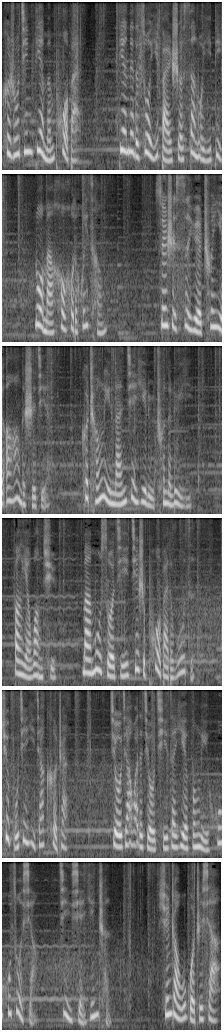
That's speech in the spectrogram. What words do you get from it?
可如今店门破败，店内的座椅摆设散落一地，落满厚厚的灰层。虽是四月春意盎盎的时节，可城里难见一缕春的绿意。放眼望去，满目所及皆是破败的屋子，却不见一家客栈。酒家外的酒旗在夜风里呼呼作响，尽显阴沉。寻找无果之下，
